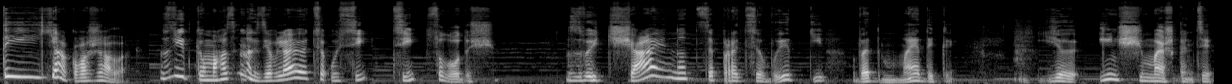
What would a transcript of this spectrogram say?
ти як вважала, звідки в магазинах з'являються усі ці солодощі? Звичайно, це працьовиті ведмедики й інші мешканці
